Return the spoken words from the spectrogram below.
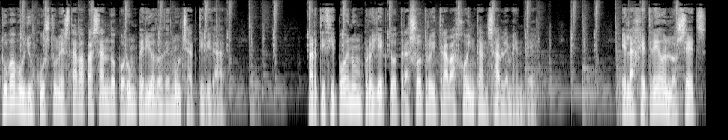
Tuba Buyukustun estaba pasando por un periodo de mucha actividad. Participó en un proyecto tras otro y trabajó incansablemente. El ajetreo en los sets,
